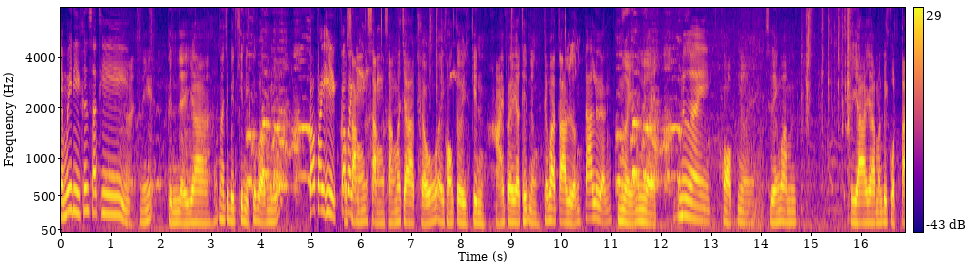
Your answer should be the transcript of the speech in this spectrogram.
ยังไม่ดีขึ้นสักที ใช่อันนี้ เป็นไอ้ยา น่าจะเป็นคลินิกหรือเปล่าไม่รู้ก็ไปอีกก็เขาไปสั่งสั่งสั่งมาจากแถวไอ้ของเตยกินหายไปอาทิตย์หนึ่งแต่ว่าตาเหลืองตาเหลืองเหนื่อยมันเหนื่อยเหนื่อยหอบเหนื่อย แสดงว่ามันยายามันไปกดไต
